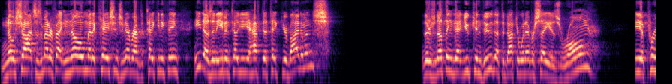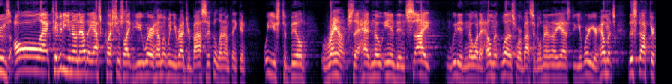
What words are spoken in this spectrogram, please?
No shots. As a matter of fact, no medications. You never have to take anything. He doesn't even tell you you have to take your vitamins. There's nothing that you can do that the doctor would ever say is wrong. He approves all activity. You know, now they ask questions like, Do you wear a helmet when you ride your bicycle? And I'm thinking, we used to build ramps that had no end in sight. We didn't know what a helmet was for a bicycle. Now they ask, Do you wear your helmets? This doctor,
